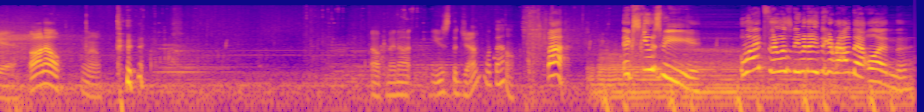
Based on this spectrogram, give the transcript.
Yeah. Oh no! No. oh, can I not use the gem? What the hell? Ah! Excuse me! What? There wasn't even anything around that one!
